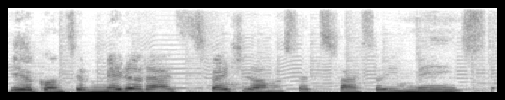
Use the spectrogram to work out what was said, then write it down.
E quando você melhorar, isso vai te dar uma satisfação imensa.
